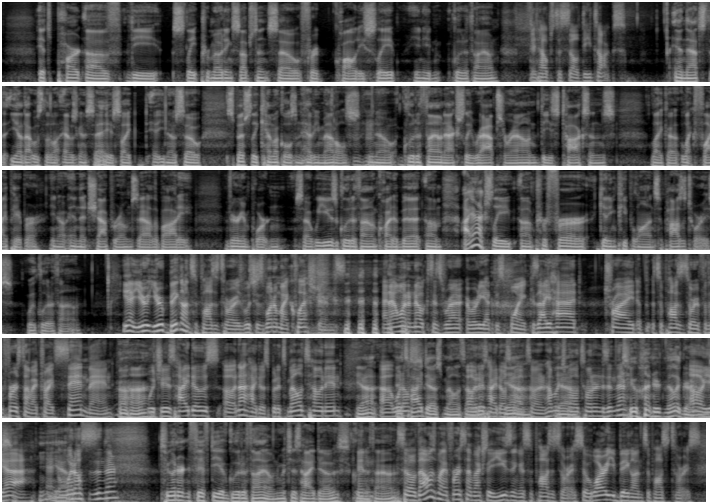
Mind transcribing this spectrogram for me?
It's part of the sleep promoting substance. So for quality sleep, you need glutathione It helps to cell detox. And that's the yeah that was the i was going to say it's like you know so especially chemicals and heavy metals you know glutathione actually wraps around these toxins like a like flypaper you know and that chaperones it out of the body. Very important. So we use glutathione quite a bit. Um, i actually uh, prefer getting people on suppositories with glutathione. Yeah, you're you're big on suppositories, which is one of my questions, and I want to know since we're already at this point because I had tried a, a suppository for the first time. I tried Sandman, which is high dose, uh, not high dose, but it's melatonin. Uh-huh. yeah Uh, what it's else? high dose melatonin Oh, it is high dose Yeah, melatonin. How much yeah. melatonin is in there? 200 milligrams Oh yeah. Yeah. What else is in there? 250 of glutathione which is high dose And glutathione so that was my first time actually using a suppository. So why are you big on suppositories?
